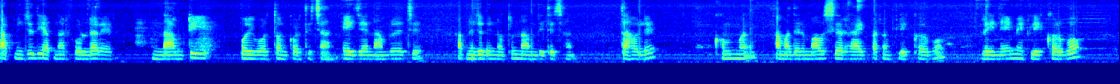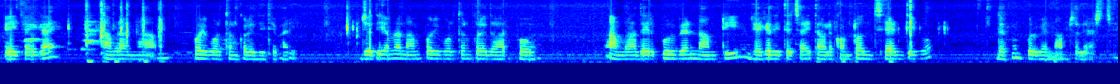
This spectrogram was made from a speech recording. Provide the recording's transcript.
আপনি যদি আপনার ফোল্ডারের নামটি পরিবর্তন করতে চান, এই যে নাম রয়েছে, আপনি যদি নতুন নাম দিতে চান, তাহলে আমাদের মাউসের রাইট বাটন ক্লিক করব রিনেমে ক্লিক করব, এই জায়গায় আমরা নাম পরিবর্তন করে দিতে পারি। যদি আমরা নাম পরিবর্তন করে দেওয়ার পর আমাদের পূর্বের নামটি রেখে দিতে চাই, তাহলে কন্ট্রোল জেড দিব। দেখুন, পূর্বের নাম চলে আসছে।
